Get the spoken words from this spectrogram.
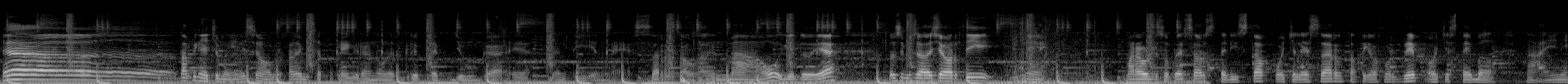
Ya tapi nggak cuma ini sih bro kalian bisa pakai granulate grip tape juga ya. Gantiin laser kalau kalian mau gitu ya. Terus misalnya shorty nih Marauder Suppressor, Steady Stock, Watch Laser, Tactical for Grip, Stable. Nah ini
